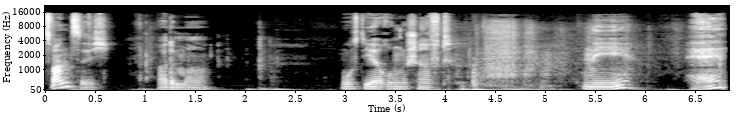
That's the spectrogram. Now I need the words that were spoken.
20. Warte mal. Wo ist die Errungenschaft? Nee. Hä?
